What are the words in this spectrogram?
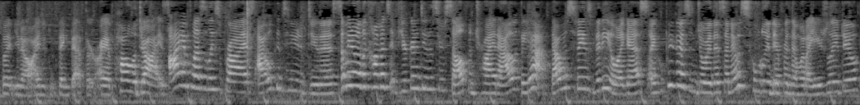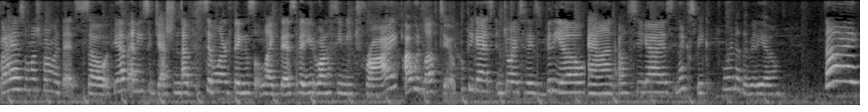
but you know, I didn't think that through. I apologize. I am pleasantly surprised. I will continue to do this. Let me know in the comments if you're gonna do this yourself and try it out. But yeah, that was today's video, I guess. I hope you guys enjoyed this. I know it's totally different than what I usually do, but I had so much fun with it. So if you have any suggestions of similar things like this that you'd wanna see me try, I would love to. Hope you guys enjoyed today's video, and I'll see you guys next week for another video. Bye!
